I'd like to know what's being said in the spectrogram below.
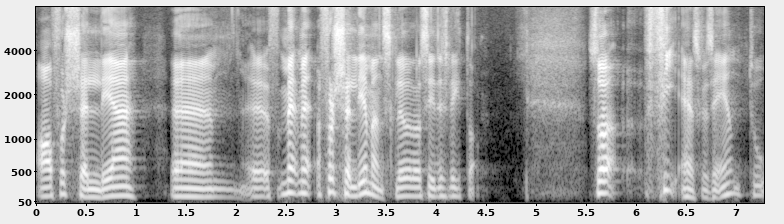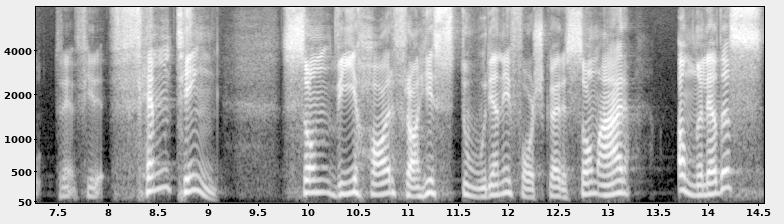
av forskjellige Eh, eh, med, med forskjellige mennesker, la oss si det slik. da. Så fi, jeg skal si, en, to, tre, fire, fem ting som vi har fra historien i Foursquare, som er annerledes,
